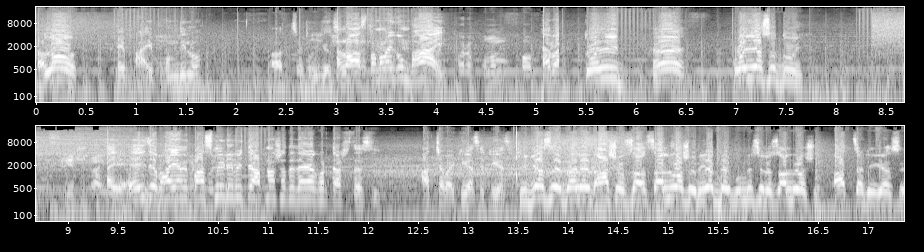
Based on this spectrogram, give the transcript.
হ্যালো? এ ভাই ফোন দিল। আচ্ছা ঠিক আছে। হ্যালো আসসালামু আলাইকুম ভাই। হ্যাঁ তহিদ হ্যাঁ কই আছো তুই? এই যে ভাই আমি পাঁচ মিনিটের ভিতরে আপনার সাথে দেখা করতে আসতেছি। আচ্ছা ভাই ঠিক আছে ঠিক আছে। ঠিক আছে তাহলে আসো চালু আসো রিয়াদ ভাই ফোন দিছিল চালু আসো। আচ্ছা ঠিক আছে।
